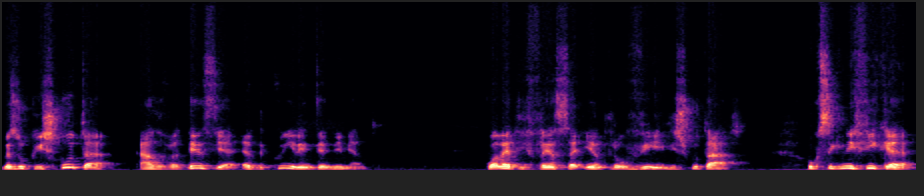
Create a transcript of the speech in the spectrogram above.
mas o que escuta a advertência adquire entendimento. Qual é a diferença entre ouvir e escutar? O que significa,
